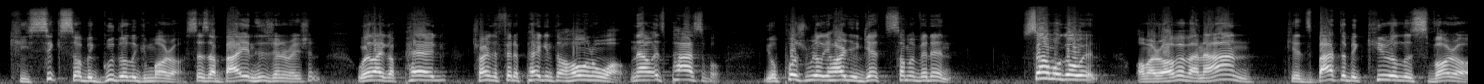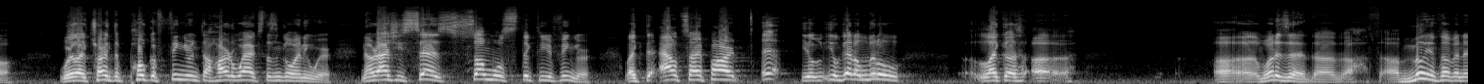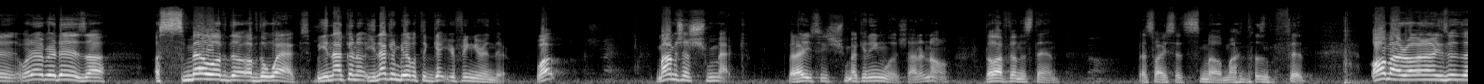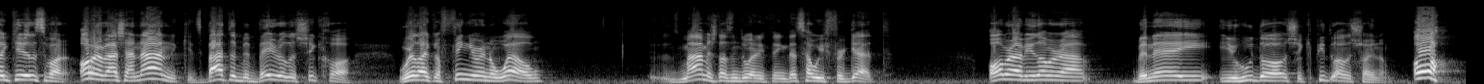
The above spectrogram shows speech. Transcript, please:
Ki le'gemara. Says Abaye in his generation, we're like a peg trying to fit a peg into a hole in a wall. Now it's possible. You'll push really hard, you get some of it in. Some will go in. Omar Vanan, kids bata bekira We're like trying to poke a finger into hard wax, doesn't go anywhere. Now Rashi says some will stick to your finger. Like the outside part, eh, you'll, you'll get a little, like a, a, a what is it, a, a, millionth of an inch, whatever it is, a, a smell of the of the wax. But you're not gonna you're not gonna be able to get your finger in there. What? Mamish a shmek. But how do you say shmek in English? I don't know. They'll have to understand. That's why I said smell. Mine doesn't fit. We're like a finger in a well. Mamish doesn't do anything. That's how we forget. Omar Rav Yudom Rav, Bnei Yehuda shekpidu al shoinam. Oh!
